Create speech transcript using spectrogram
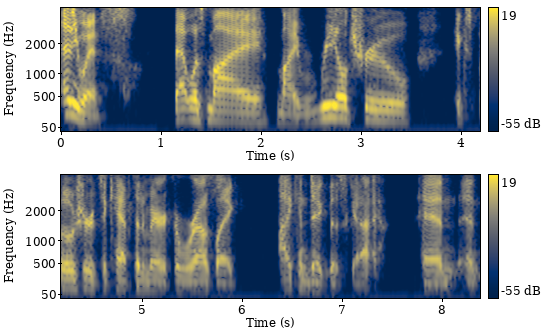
anyways, that was my my real true exposure to Captain America, where I was like, I can dig this guy, and and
